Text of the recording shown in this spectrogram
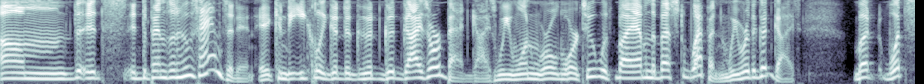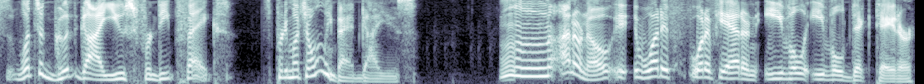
um, it's it depends on whose hands it in. It can be equally good to good good guys or bad guys. We won World War II with by having the best weapon. We were the good guys. But what's what's a good guy use for deep fakes? It's pretty much only bad guy use. Mm, I don't know. What if what if you had an evil, evil dictator?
